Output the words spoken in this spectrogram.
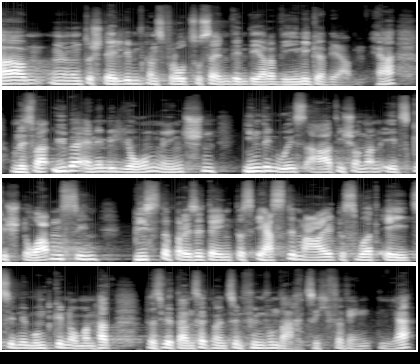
ähm, unterstellt ihm ganz froh zu sein, wenn derer weniger werden. Ja? Und es war über eine Million Menschen in den USA, die schon an AIDS gestorben sind, bis der Präsident das erste Mal das Wort AIDS in den Mund genommen hat, das wir dann seit 1985 verwenden, ja,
